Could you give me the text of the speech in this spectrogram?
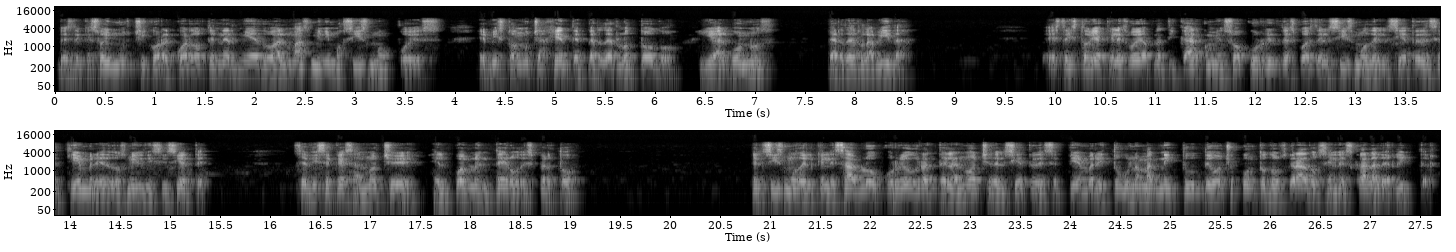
Desde que soy muy chico recuerdo tener miedo al más mínimo sismo, pues he visto a mucha gente perderlo todo y a algunos perder la vida. Esta historia que les voy a platicar comenzó a ocurrir después del sismo del 7 de septiembre de 2017. Se dice que esa noche el pueblo entero despertó. El sismo del que les hablo ocurrió durante la noche del 7 de septiembre y tuvo una magnitud de 8.2 grados en la escala de Richter.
